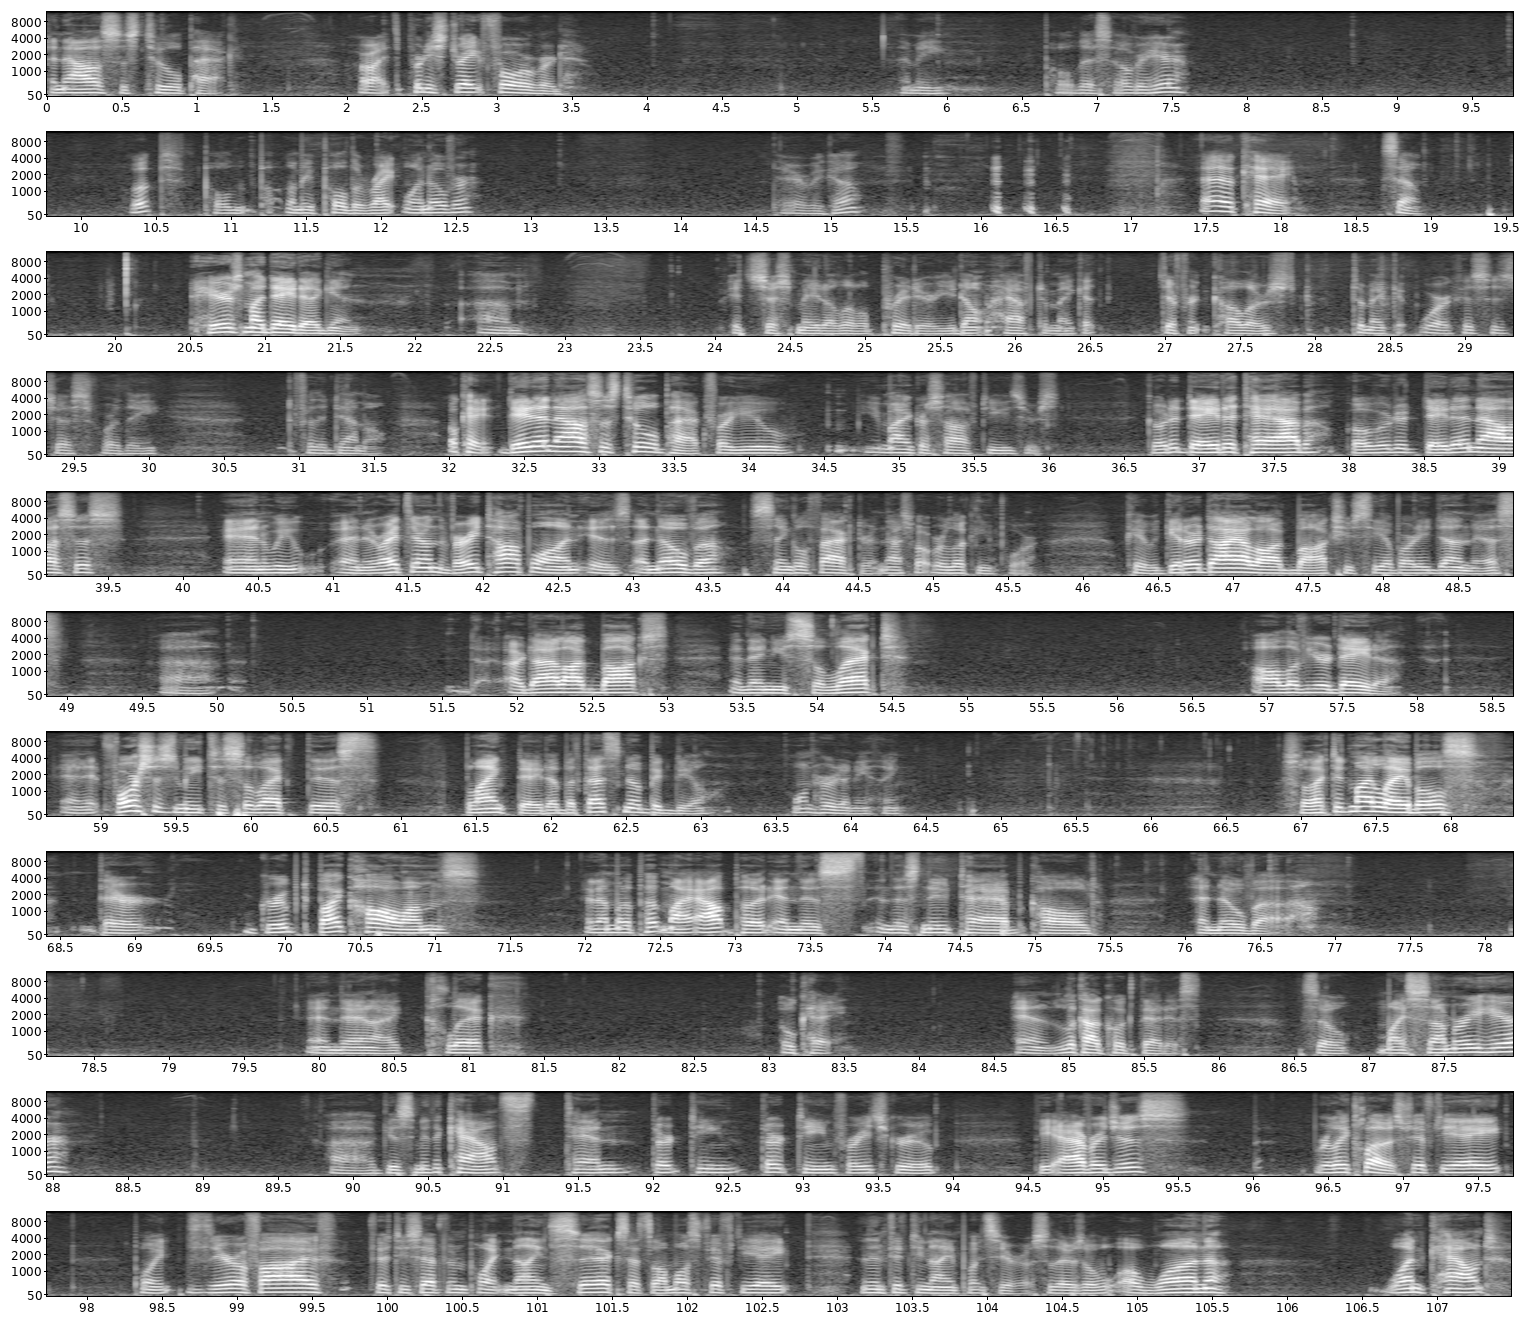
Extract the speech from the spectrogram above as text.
Analysis Tool Pack. All right, it's pretty straightforward. Let me pull this over here. Whoops, pull, let me pull the right one over. There we go. Okay, so here's my data again. Um, it's just made a little prettier. You don't have to make it different colors to make it work. This is just for the for the demo. Okay, data analysis tool pack for you, you Microsoft users. Go to data tab, go over to data analysis, and we and right there on the very top one is ANOVA single factor, and that's what we're looking for. Okay, we get our dialog box. You see I've already done this. Uh, our dialog box, and then you select all of your data. And it forces me to select this blank data, but that's no big deal. Won't hurt anything. Selected my labels. They're grouped by columns, and I'm going to put my output in this in this new tab called ANOVA. And then I click OK. And look how quick that is. So my summary here uh, gives me the counts 10, 13, 13 for each group. The averages really close 58, 0.05, 57.96, that's almost 58, and then 59.0. So there's a, a one, one count,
